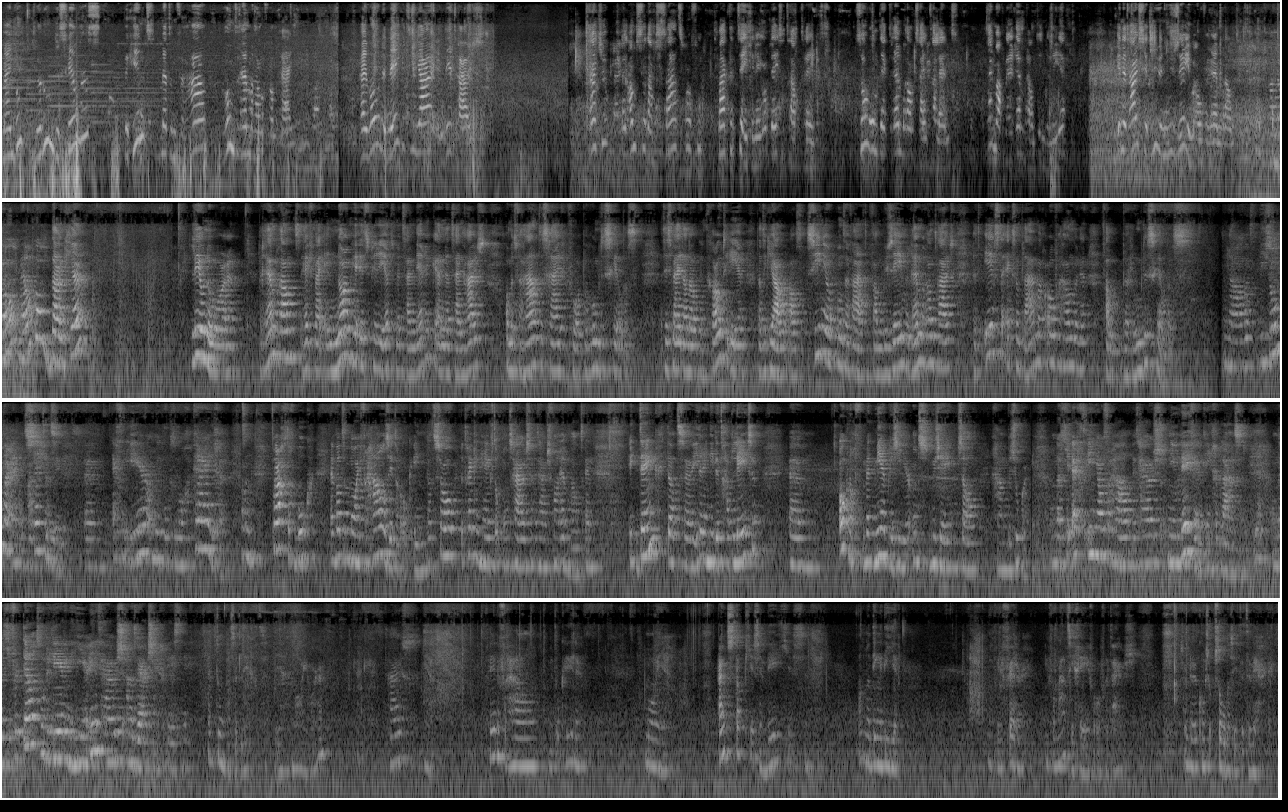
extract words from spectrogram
Mijn boek Beroemde Schilders begint met een verhaal rond Rembrandt van Rijn. Hij woonde 19 jaar in dit huis. Ratje, een Amsterdamse straatskoffie, maakt een tekening op deze traptreden. Zo ontdekt Rembrandt zijn talent. Hij mag bij Rembrandt in de leer. In het huis zit nu een museum over Rembrandt. Hallo, welkom. Dank je. Leonore. Rembrandt heeft mij enorm geïnspireerd met zijn werk en met zijn huis om het verhaal te schrijven voor beroemde schilders. Het is mij dan ook een grote eer dat ik jou als senior conservator van Museum Rembrandthuis het eerste exemplaar mag overhandigen van beroemde schilders. Nou, wat bijzonder en ontzettend. Uh, echt een eer om dit boek te mogen krijgen. Wat een prachtig boek en wat een mooi verhaal zit er ook in. Dat zo betrekking heeft op ons huis en het huis van Rembrandt. En ik denk dat uh, iedereen die dit gaat lezen uh, ook nog met meer plezier ons museum zal gaan bezoeken. Omdat je echt in jouw verhaal het huis opnieuw leven hebt ingeblazen. Ja. Omdat je vertelt hoe de leerlingen hier in het huis aan het werk zijn geweest. En toen was het licht. Ja. Mooi hoor. Kijk, het huis. Hele verhaal met ook hele mooie uitstapjes en weetjes. En allemaal dingen die je nog weer verder informatie geven over het huis. Zo leuk hoe ze op zolder zitten te werken.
